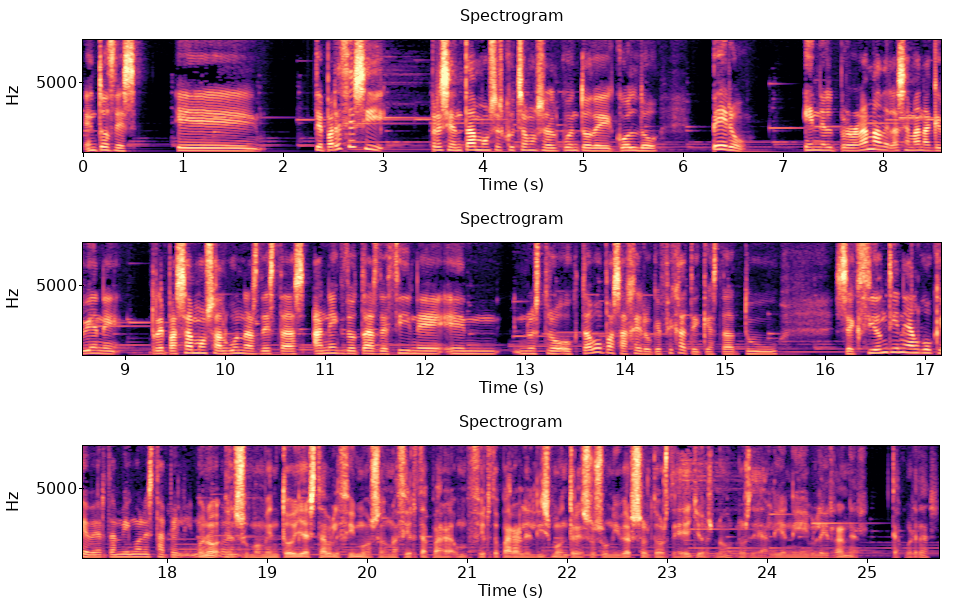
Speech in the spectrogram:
Entonces, eh, ¿Te parece si presentamos, escuchamos el cuento de Coldo, pero en el programa de la semana que viene repasamos algunas de estas anécdotas de cine en nuestro octavo pasajero, que fíjate que hasta tu sección tiene algo que ver también con esta peli. Bueno, en su momento ya establecimos una cierta un cierto paralelismo entre esos universos, dos de ellos, ¿no? Los de Alien y Blade Runner. ¿Te acuerdas?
